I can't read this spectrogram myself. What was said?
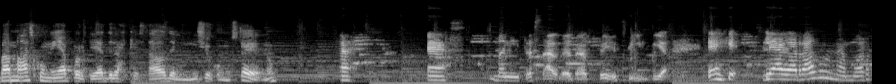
va más con ella porque ella es de las que ha estado del inicio con ustedes, ¿no? Ah, es bonito estar desde el principio. Es que le agarramos un amor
